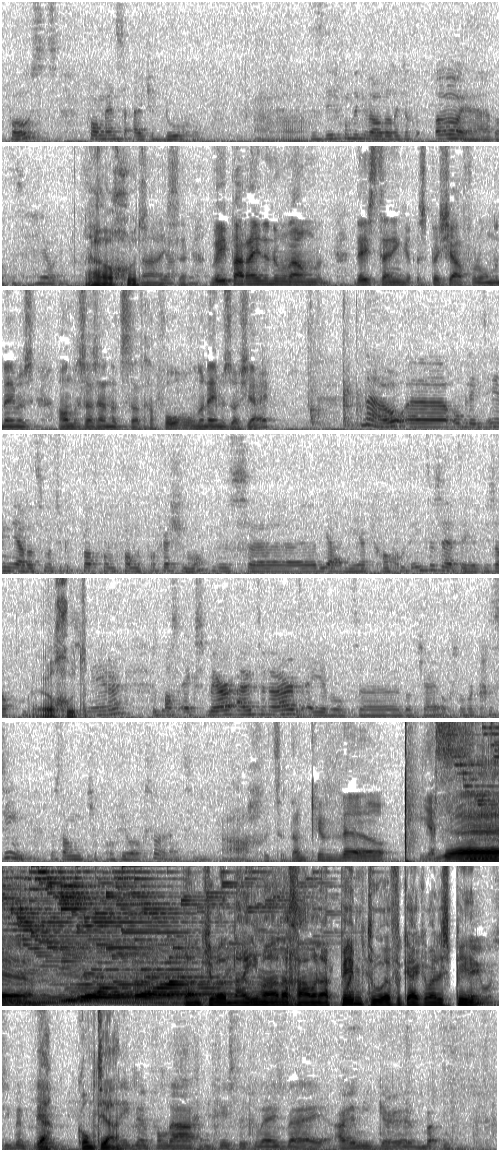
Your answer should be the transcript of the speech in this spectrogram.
posts van mensen uit je doelgroep. Dus die vond ik wel dat ik dacht, oh ja, dat is heel interessant. Heel goed. Nice. Ja. Wil je een paar redenen noemen waarom deze training speciaal voor de ondernemers handig zou zijn dat ze dat gaan volgen? Ondernemers zoals jij? Nou, eh, op LinkedIn, ja, dat is natuurlijk het platform van de professional. Dus eh, ja, die heb je gewoon goed in te zetten. Je hebt jezelf goed te Heel goed. Als expert uiteraard. En je wilt eh, dat jij ook zo wordt gezien. Dus dan moet je profiel ook zo eruit zien. Ah, goed zo. Dankjewel. Yes! Yeah. Dankjewel Naima. Dan gaan we naar Pim toe. Even kijken waar is Hey, Pim. jongens, ik ben Pim. Ja, komt ie En ik ben vandaag en gisteren geweest bij Aramieker.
